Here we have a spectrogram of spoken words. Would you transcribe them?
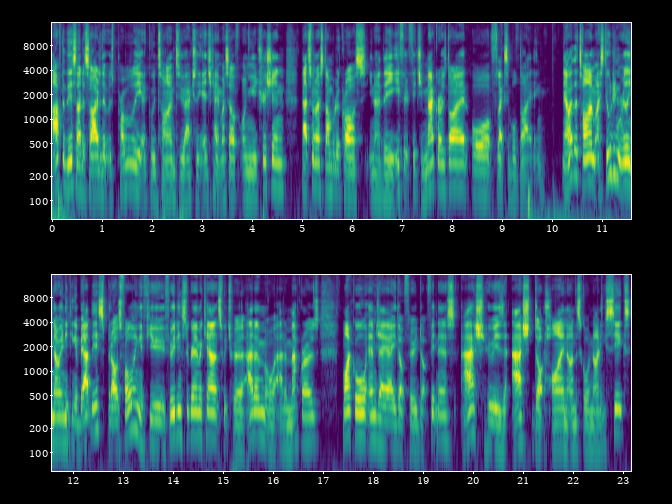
After this, I decided it was probably a good time to actually educate myself on nutrition. That's when I stumbled across, you know, the if it fits your macros diet or flexible dieting. Now, at the time, I still didn't really know anything about this, but I was following a few food Instagram accounts, which were Adam or Adam Macros, Michael, mja.food.fitness, Ash, who is ash.hein underscore 96,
